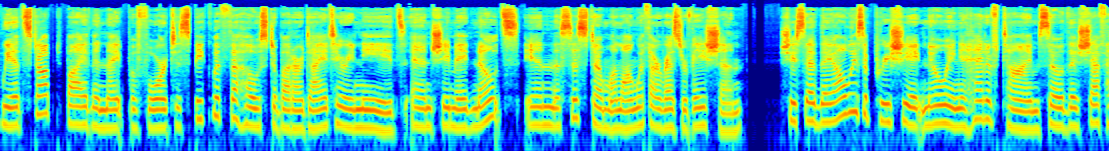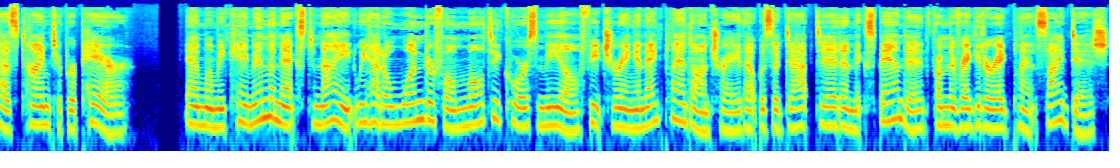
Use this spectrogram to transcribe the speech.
We had stopped by the night before to speak with the host about our dietary needs, and she made notes in the system along with our reservation. She said they always appreciate knowing ahead of time so the chef has time to prepare. And when we came in the next night, we had a wonderful multi course meal featuring an eggplant entree that was adapted and expanded from the regular eggplant side dish.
